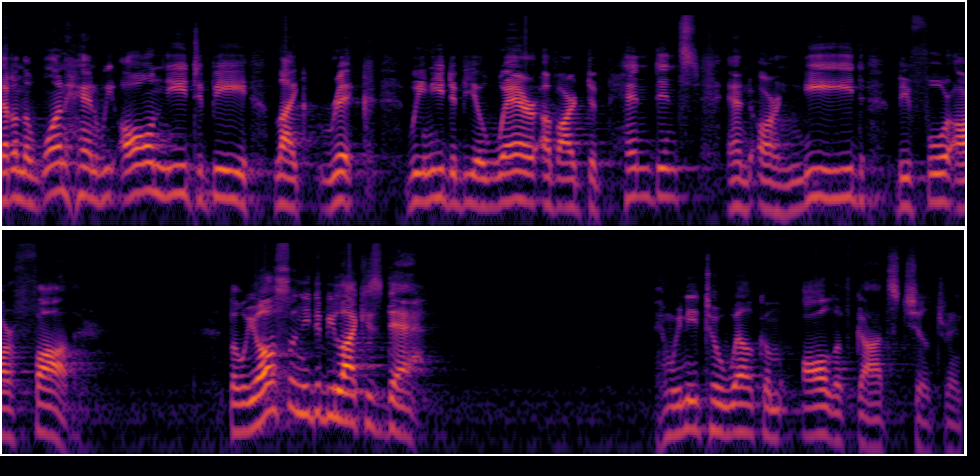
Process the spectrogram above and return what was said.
That on the one hand, we all need to be like Rick. We need to be aware of our dependence and our need before our Father. But we also need to be like his dad. And we need to welcome all of God's children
